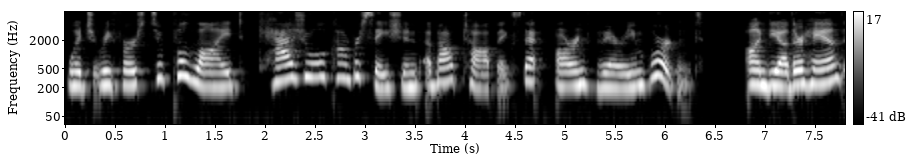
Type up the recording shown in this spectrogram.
which refers to polite, casual conversation about topics that aren't very important. On the other hand,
